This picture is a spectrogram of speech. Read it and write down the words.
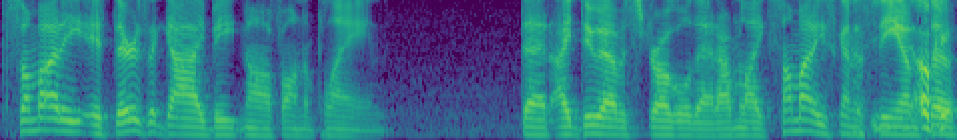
somebody, if there's a guy beating off on a plane, that I do have a struggle that I'm like somebody's going to see him. okay, So,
